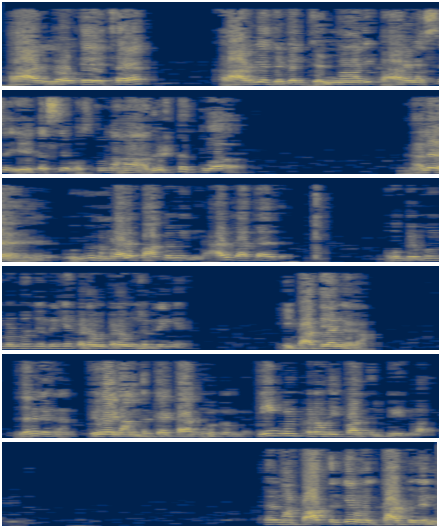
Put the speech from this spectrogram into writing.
கார் லோகேச்ச காரிய ஜெகத் ஜன்மாதி காரணஸ்ய ஏகஸ்ய வஸ்துனா அதிருஷ்டத்துவா அதனால ஒண்ணும் நம்மளால பார்க்கவே இல்லை. யாரு பார்த்தா இது ஓ பிரம்மம் பிரம்மம் சொல்றீங்க கடவுள் கடவுள் சொல்றீங்க. நீ பார்த்தியான்னு கேக்குறான் இதுதானே கேட்கிறான் விவேகானந்தர் கேட்டார் சொல்றாங்க. நீங்கள் கடவுளை பார்த்திருக்கிறீர்களா? நான் பார்த்திருக்கேன் உனக்கு காட்டுவேன்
